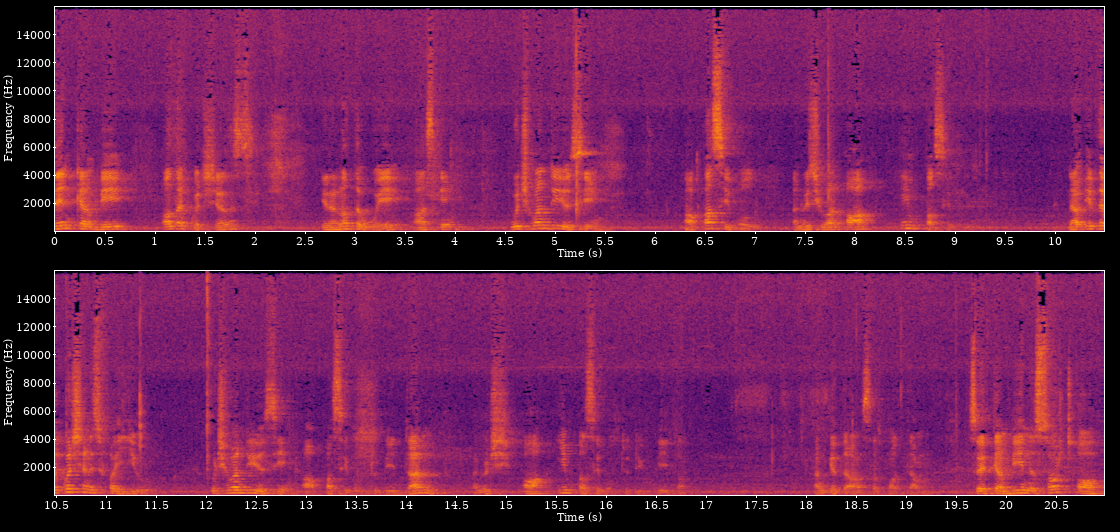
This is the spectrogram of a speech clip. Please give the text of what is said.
Then can be other questions in another way, asking, which one do you think are possible and which one are impossible? Now, if the question is for you, which one do you think are possible to be done and which are impossible to be done? And get the answer for them. So it can be in a sort of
